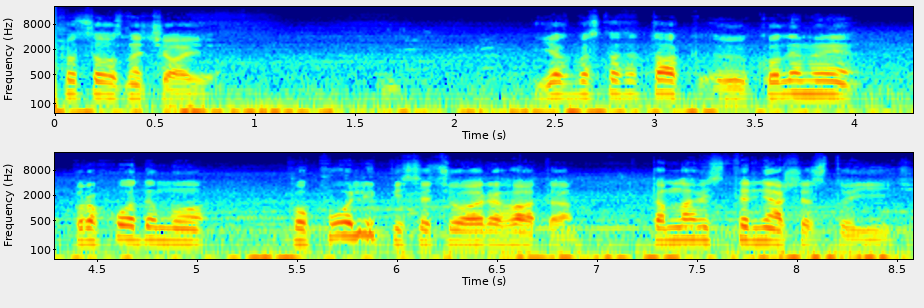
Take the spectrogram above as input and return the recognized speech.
Що це означає? Як би сказати так, е, коли ми проходимо по полі після цього агрегата, там навіть стерня ще стоїть.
